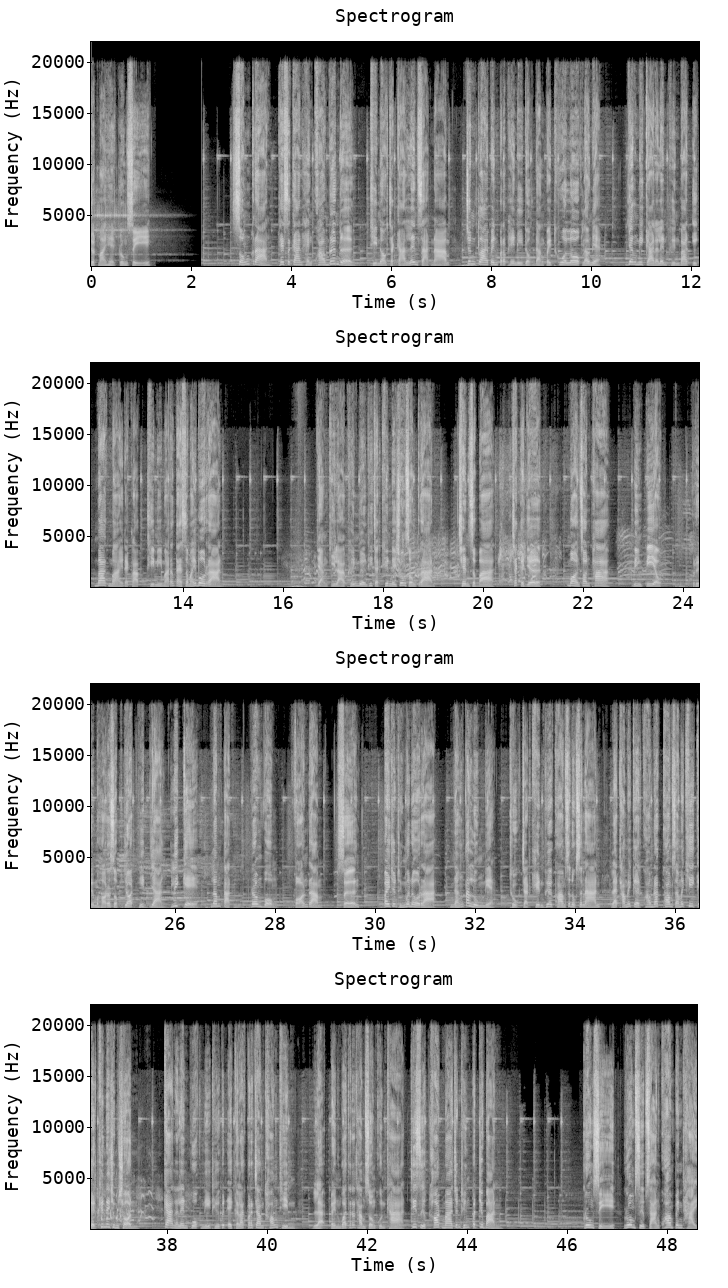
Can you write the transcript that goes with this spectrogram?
จดหมายเหตุกรุงศรี สงกรานต์เทศกาลแห่งความรื่นเริง ที่นอกจากการเล่นสาดน้ำจนกลายเป็นประเพณีโด่งดังไปทั่วโลกแล้วเนี่ย ยังมีการละเล่นพื้นบ้านอีกมากมายนะครับ ที่มีมาตั้งแต่สมัยโบราณ อย่างกีฬาพื้นเมืองที่จัดขึ้นในช่วงสงกรานต์เช่นสบ้า ชักกระเยิดมอนซ่อนผ้า วิ่งเปี้ยว หรือมหรสพยอดฮิตอย่างลิเกลำตัดรำวงฟ้อนรำเสริง ไปจนถึงมโนรา หนังตะลุงเนี่ย ถูกจัดขึ้นเพื่อความสนุกสนาน และทำให้เกิดความรักความสามัคคีเกิดขึ้นในชุมชน การละเล่นพวกนี้ถือเป็นเอกลักษณ์ประจำท้องถิ่น และเป็นวัฒนธรรมทรงคุณค่าที่สืบทอดมาจนถึงปัจจุบัน กรุงศรีร่วมสืบสารความเป็นไทย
